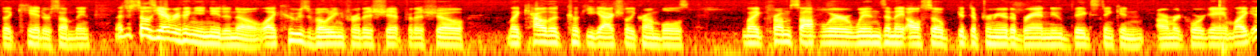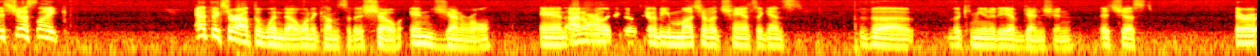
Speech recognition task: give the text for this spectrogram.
the kid or something. That just tells you everything you need to know. Like who's voting for this shit for this show, like how the cookie actually crumbles. Like FromSoftware wins and they also get to premiere the brand new big stinking Armored Core game. Like it's just like ethics are out the window when it comes to this show in general. And I don't really think there's going to be much of a chance against the the community of Genshin. It's just they're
